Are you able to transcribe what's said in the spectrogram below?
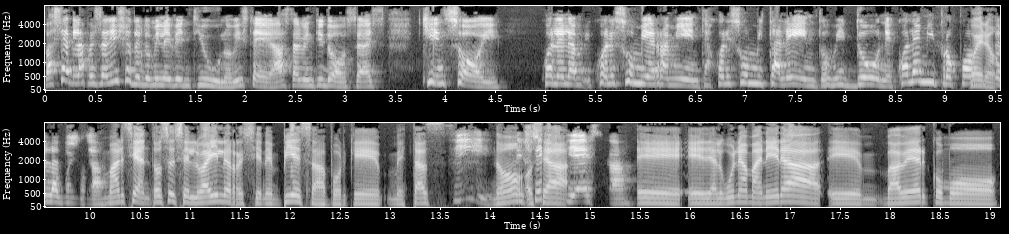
va a ser la pesadilla del 2021, ¿viste? Hasta el 22, es quién soy, ¿Cuál es la, cuáles son mis herramientas, cuáles son mis talentos, mis dones, cuál es mi propósito bueno, en la vida. Marcia, entonces el baile recién empieza porque me estás, sí, ¿no? O sea, eh, eh, de alguna manera eh, va a haber como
